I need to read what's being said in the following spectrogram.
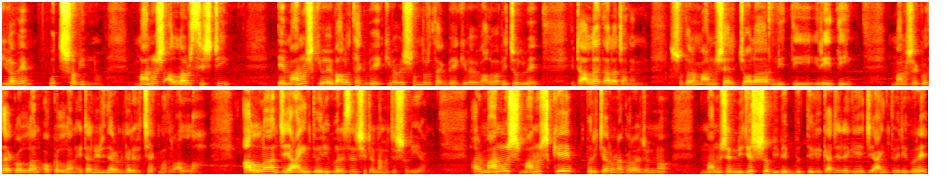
কীভাবে? উৎস ভিন্ন মানুষ আল্লাহর সৃষ্টি এ মানুষ কীভাবে ভালো থাকবে, কীভাবে সুন্দর থাকবে, কীভাবে ভালোভাবে চলবে, এটা আল্লাহ তালা জানেন। সুতরাং মানুষের চলার নীতি, রীতি, মানুষের কোথায় কল্যাণ, অকল্যাণ, এটা নির্ধারণকারী হচ্ছে একমাত্র আল্লাহ। আল্লাহ যে আইন তৈরি করেছেন, সেটার নাম হচ্ছে শরিয়া। আর মানুষ, মানুষকে পরিচালনা করার জন্য, মানুষের নিজস্ব বিবেক বুদ্ধিকে কাজে লেগে যে আইন তৈরি করে,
